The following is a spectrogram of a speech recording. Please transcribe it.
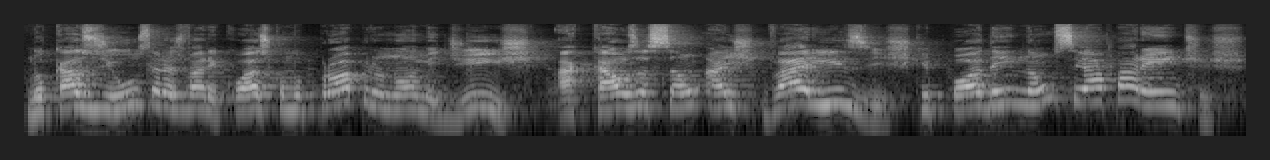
No caso de úlceras varicosas, como o próprio nome diz, a causa são as varizes, que podem não ser aparentes.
